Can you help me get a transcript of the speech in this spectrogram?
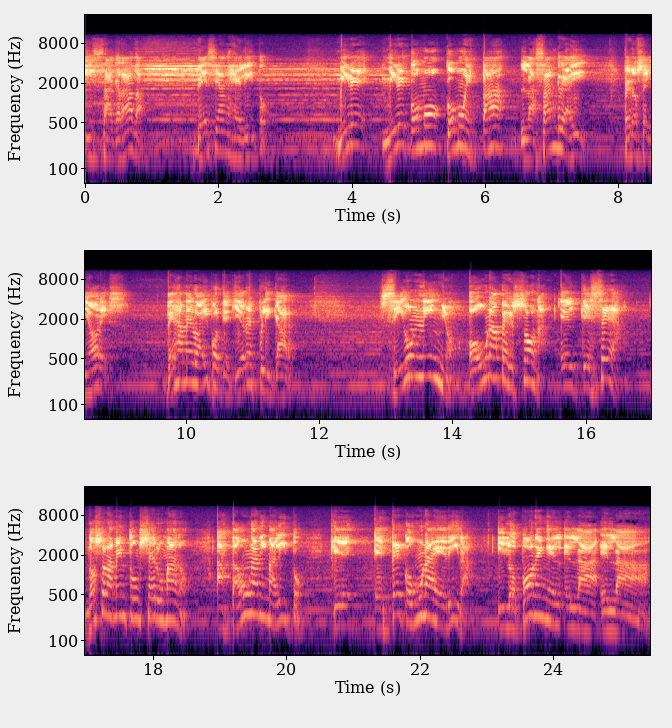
y sagrada de ese angelito. Mire, mire cómo, cómo está la sangre ahí. Pero señores, déjamelo ahí porque quiero explicar. Si un niño o una persona, el que sea, no solamente un ser humano, hasta un animalito que esté con una herida y lo ponen en, la, en la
